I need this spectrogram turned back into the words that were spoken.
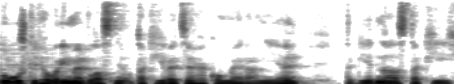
Tu už keď hovoríme vlastne o takých veciach ako meranie, tak jedna z takých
